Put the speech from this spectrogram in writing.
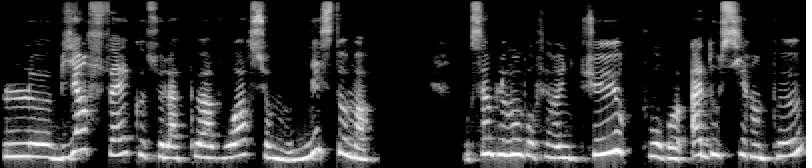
le bienfait que cela peut avoir sur mon estomac donc, simplement pour faire une cure, pour euh, adoucir un peu,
